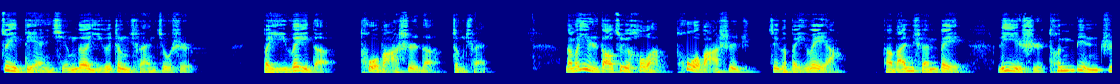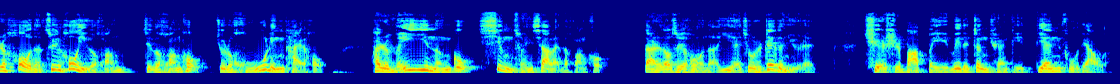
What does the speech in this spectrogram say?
最典型的一个政权就是北魏的拓跋氏的政权。那么一直到最后啊，拓跋氏这个北魏啊，他完全被历史吞并之后的最后一个皇这个皇后就是胡陵太后，她是唯一能够幸存下来的皇后。但是到最后呢，也就是这个女人，确实把北魏的政权给颠覆掉了。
